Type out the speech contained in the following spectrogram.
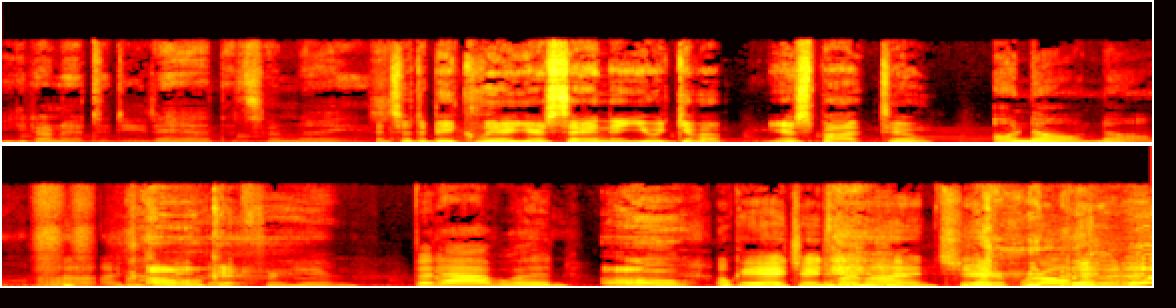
You don't have to do that. That's so nice. And so, to be clear, you're saying that you would give up your spot too? Oh, no, no. Uh, I just Oh, made okay. that for him. But I would. Oh, Okay, I changed my mind, Sheriff. We're all doing it.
